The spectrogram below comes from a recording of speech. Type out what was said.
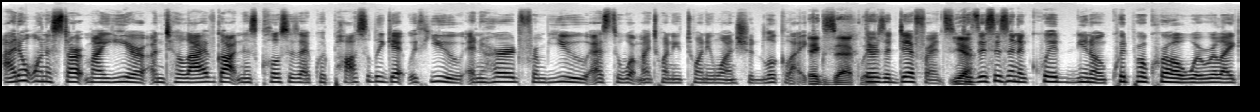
I don't want to start my year until I've gotten as close as I could possibly get with you and heard from you as to what my 2021 should look like. exactly. There's a difference Yeah. because this isn't a quid, you know, quid pro quo where we're like,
